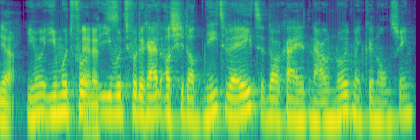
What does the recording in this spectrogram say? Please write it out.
Ja. Je, je, moet voor, je moet voor de geit, als je dat niet weet, dan ga je het nou nooit meer kunnen ontzien.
